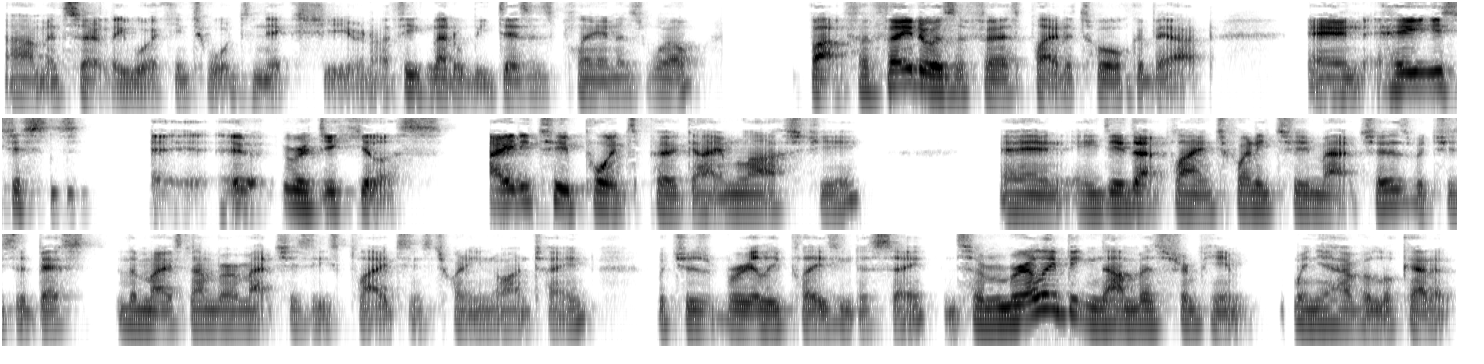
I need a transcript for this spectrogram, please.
um, and certainly working towards next year. And I think that'll be Des's plan as well. But Fifita was the first player to talk about, and he is just uh, uh, ridiculous. 82 points per game last year, and he did that playing 22 matches, which is the best, the most number of matches he's played since 2019, which is really pleasing to see. Some really big numbers from him when you have a look at it.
